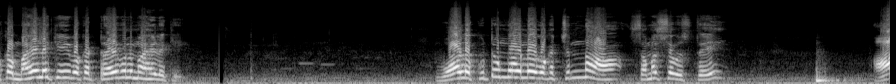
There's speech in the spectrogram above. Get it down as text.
ఒక మహిళకి ఒక ట్రైబల్ మహిళకి వాళ్ళ కుటుంబంలో ఒక చిన్న సమస్య వస్తే ఆ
